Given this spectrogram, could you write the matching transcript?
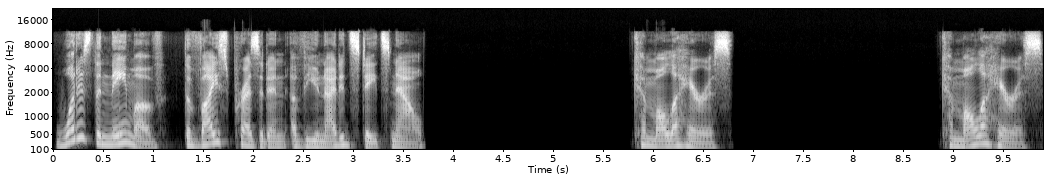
What is the name of the Vice President of the United States now? Kamala Harris. Kamala Harris.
